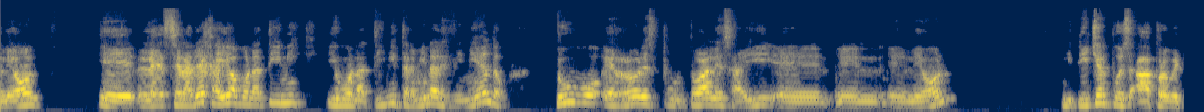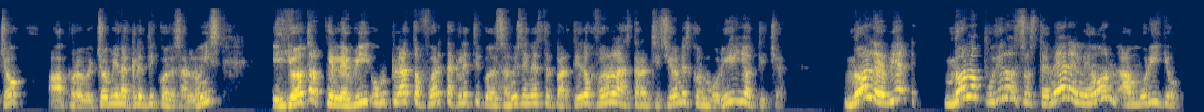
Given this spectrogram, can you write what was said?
León, le, se la deja ahí a Bonatini y Bonatini termina definiendo. Tuvo errores puntuales ahí el, el, León y Teacher pues aprovechó, aprovechó bien Atlético de San Luis. Y yo otro que le vi un plato fuerte Atlético de San Luis en este partido fueron las transiciones con Murillo, Teacher. No le vi, no lo pudieron sostener en León a Murillo.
